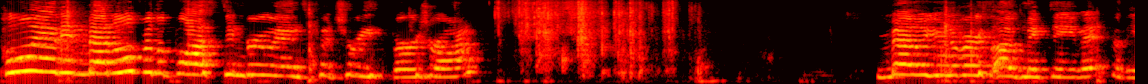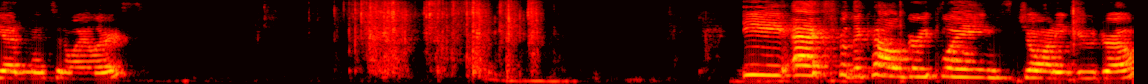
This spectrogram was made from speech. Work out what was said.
Planet Metal for the Boston Bruins, Patrice Bergeron. Metal Universe of McDavid for the Edmonton Oilers. EX for the Calgary Flames, Johnny Gaudreau.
